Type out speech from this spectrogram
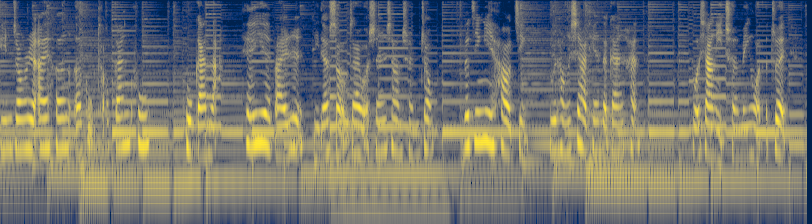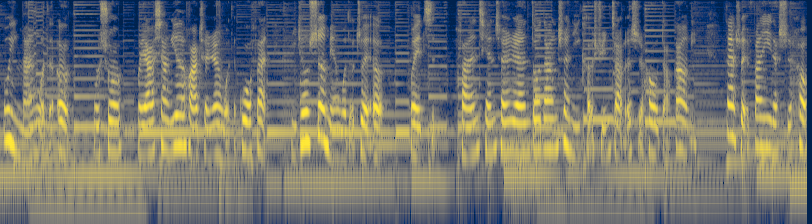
因终日哀哼而骨头干枯、枯干了。黑夜白日，你的手在我身上沉重，我的精力耗尽，如同夏天的干旱。我向你陈明我的罪，不隐瞒我的恶。我说：“我要向耶和华承认我的过犯，你就赦免我的罪恶。为此，凡虔诚人都当趁你可寻找的时候祷告你。大水泛溢的时候，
